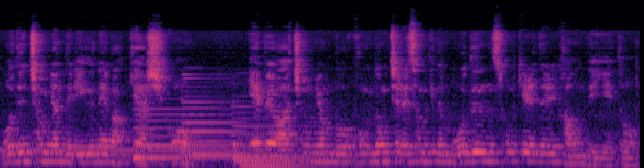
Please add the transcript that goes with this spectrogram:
모든 청년들이 은혜 받게 하시고 예배와 청년부 공동체를 섬기는 모든 손길들 가운데에도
